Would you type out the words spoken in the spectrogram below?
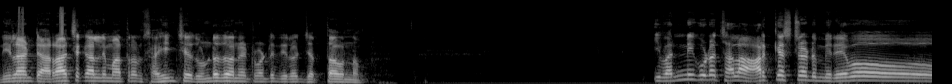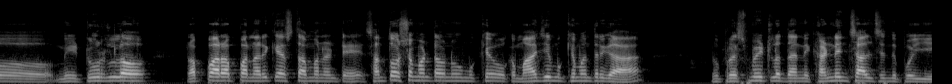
నీలాంటి అరాచకాల్ని మాత్రం సహించేది ఉండదు అనేటువంటిది ఈరోజు చెప్తా ఉన్నాం. ఇవన్నీ కూడా చాలా ఆర్కెస్ట్రాడ్ మీరేవో మీ టూర్లో రప్ప రప్ప నరికేస్తామనంటే సంతోషం అంటావు నువ్వు ముఖ్య ఒక మాజీ ముఖ్యమంత్రిగా నువ్వు ప్రెస్ మీట్లో దాన్ని ఖండించాల్సింది పోయి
